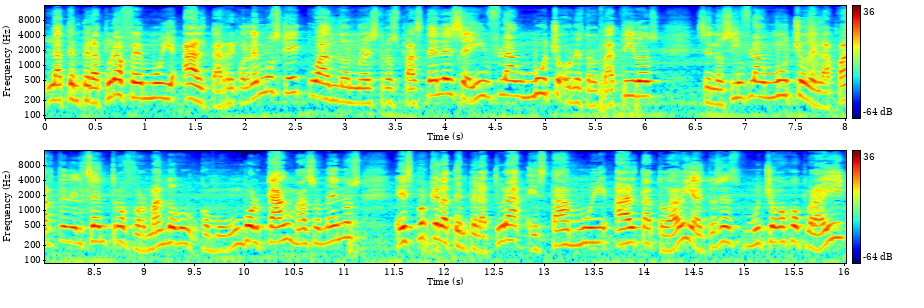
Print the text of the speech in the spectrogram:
la temperatura fue muy alta. Recordemos que cuando nuestros pasteles se inflan mucho o nuestros batidos se nos inflan mucho de la parte del centro formando como un volcán más o menos, es porque la temperatura está muy alta todavía. Entonces mucho ojo por ahí.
